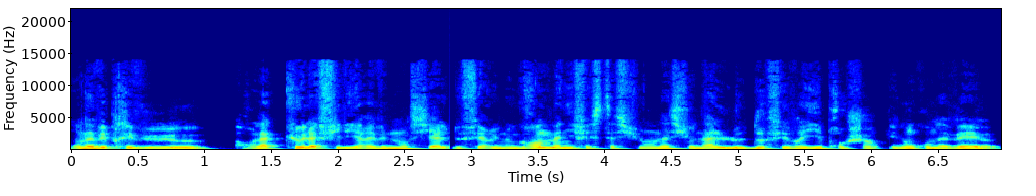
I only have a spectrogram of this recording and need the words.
on avait prévu alors là, que la filière événementielle, de faire une grande manifestation nationale le 2 février prochain. Et donc, on avait, euh,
